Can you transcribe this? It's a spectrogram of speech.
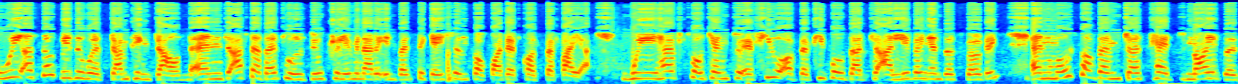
We are still busy with damping down, and after that we'll do preliminary investigations of what had caused the fire. We have spoken to a few of the people that are living in this building, and most of them just had noises,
